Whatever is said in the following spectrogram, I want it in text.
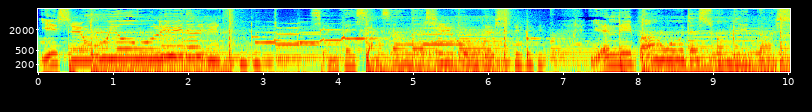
也是无忧无虑的日子。现在想想那。眼泪把我的双眼打湿。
